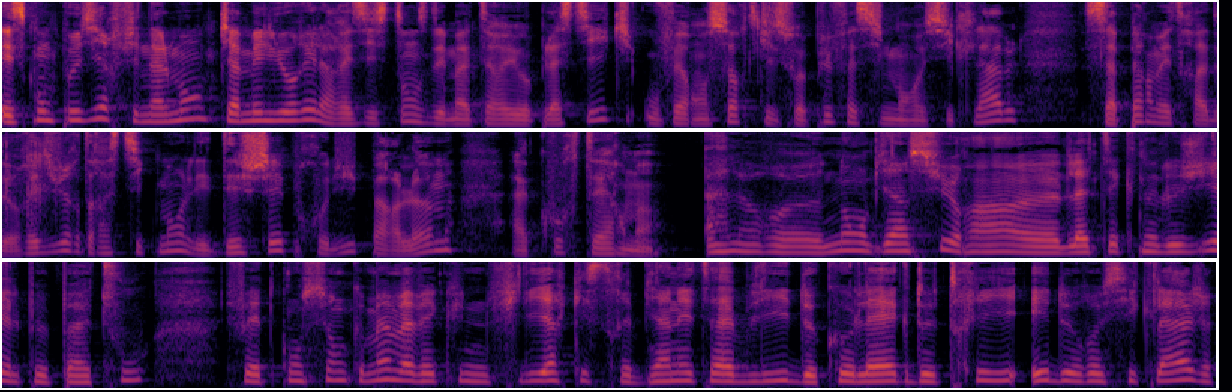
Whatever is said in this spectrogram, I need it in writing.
Est-ce qu'on peut dire finalement qu'améliorer la résistance des matériaux plastiques ou faire en sorte qu'ils soient plus facilement recyclables, ça permettra de réduire drastiquement les déchets produits par l'homme à court terme? Alors euh, non, bien sûr, hein, euh, la technologie, elle peut pas tout. Il faut être conscient que même avec une filière qui serait bien établie de collecte, de tri et de recyclage,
